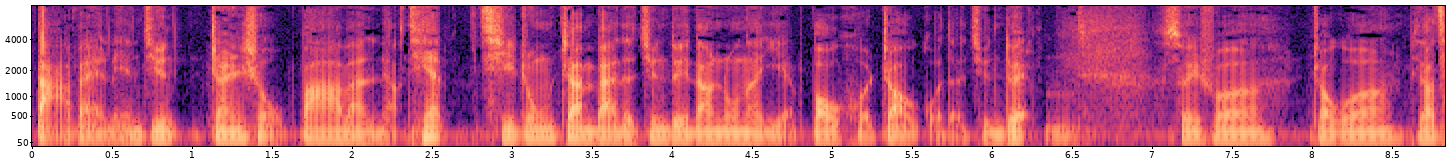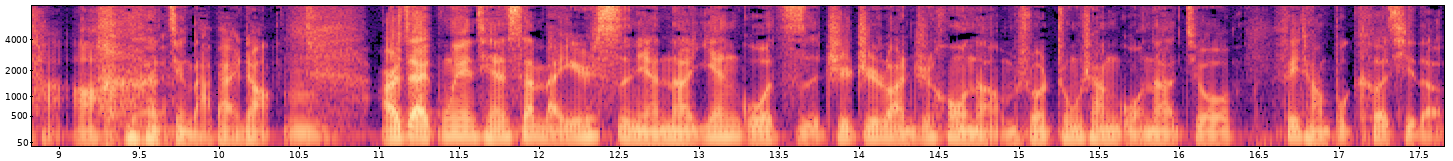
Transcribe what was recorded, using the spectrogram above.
大败联军，斩首八万两千，其中战败的军队当中呢，也包括赵国的军队。嗯所以说赵国比较惨啊，净打败仗。嗯而在公元前三百一十四年呢，燕国子之之乱之后呢，我们说中山国呢就非常不客气的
